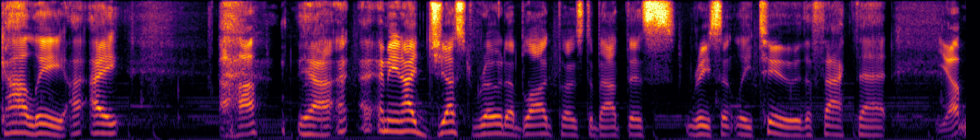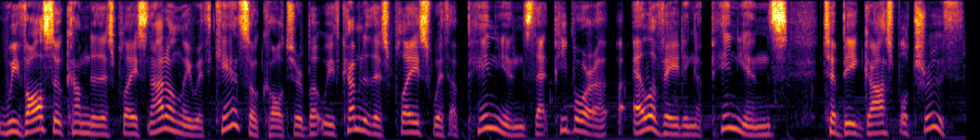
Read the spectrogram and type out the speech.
golly, I, I uh huh. Yeah, I, I, mean, I just wrote a blog post about this recently too. The fact that yep. we've also come to this place not only with cancel culture, but we've come to this place with opinions that people are uh, elevating opinions to be gospel truth.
